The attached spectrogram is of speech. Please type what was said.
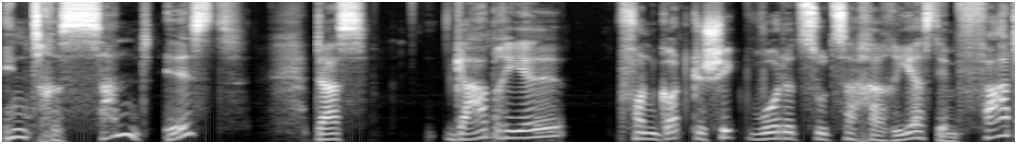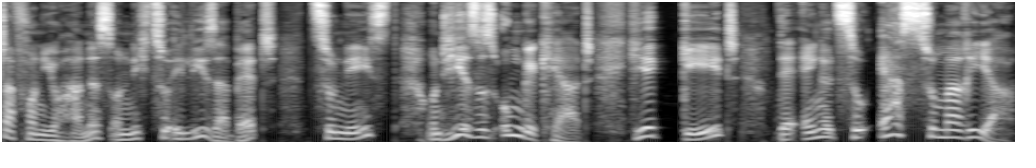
Interessant ist, dass Gabriel von Gott geschickt wurde zu Zacharias, dem Vater von Johannes, und nicht zu Elisabeth zunächst. Und hier ist es umgekehrt. Hier geht der Engel zuerst zu Maria.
